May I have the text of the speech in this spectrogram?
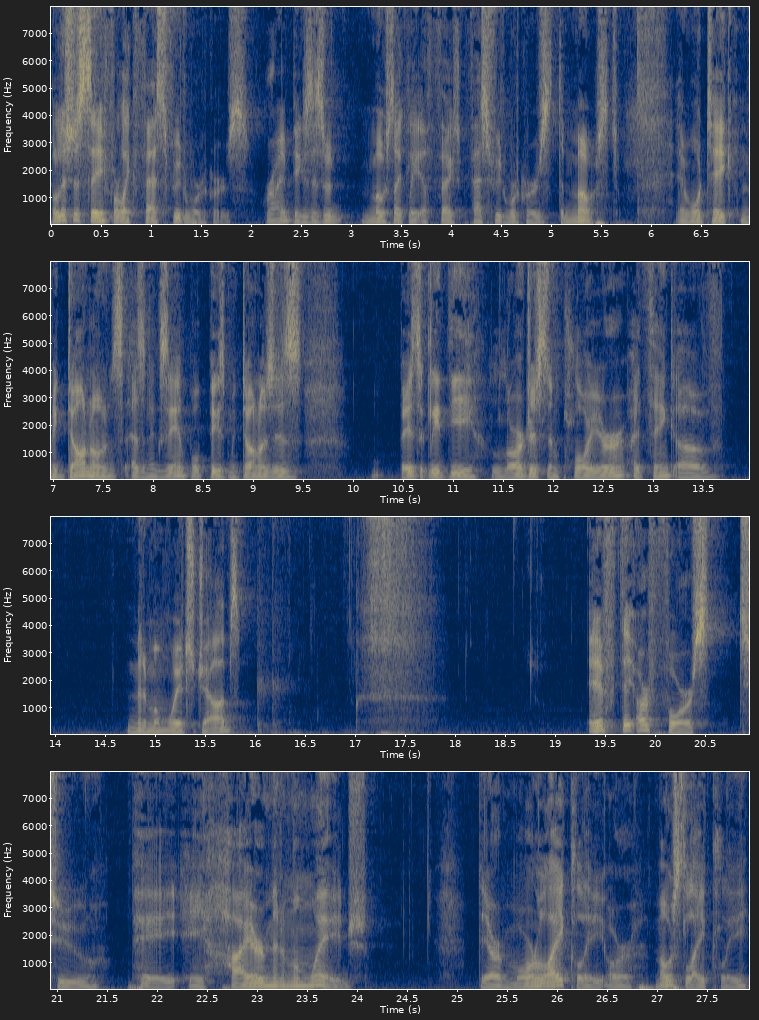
But let's just say for like fast food workers, right? Because this would most likely affect fast food workers the most. And we'll take McDonald's as an example because McDonald's is basically the largest employer, I think, of minimum wage jobs if they are forced to pay a higher minimum wage, they are more likely or most likely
